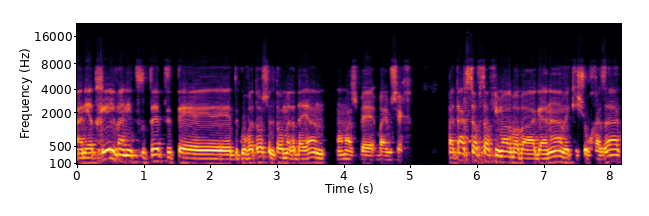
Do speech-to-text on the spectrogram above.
אני אתחיל ואני אצטט את אה, תגובתו של תומר דיין ממש בהמשך. פתח סוף סוף עם ארבע בהגנה וקישור חזק,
